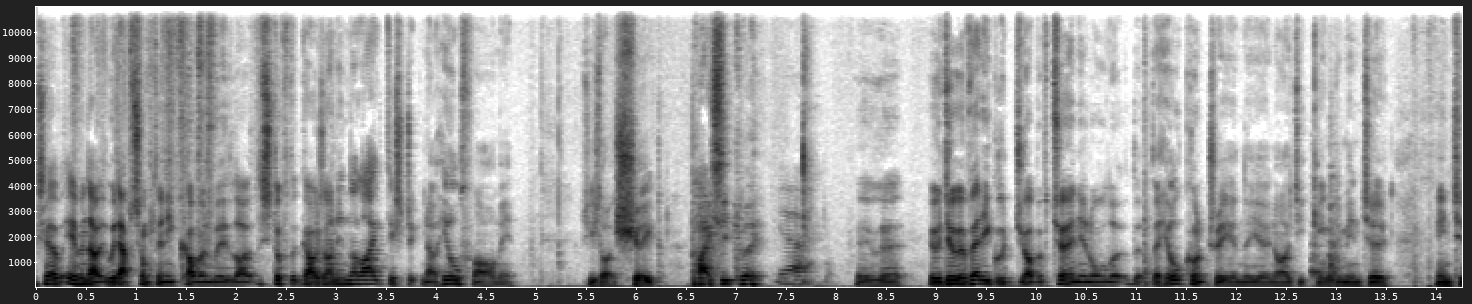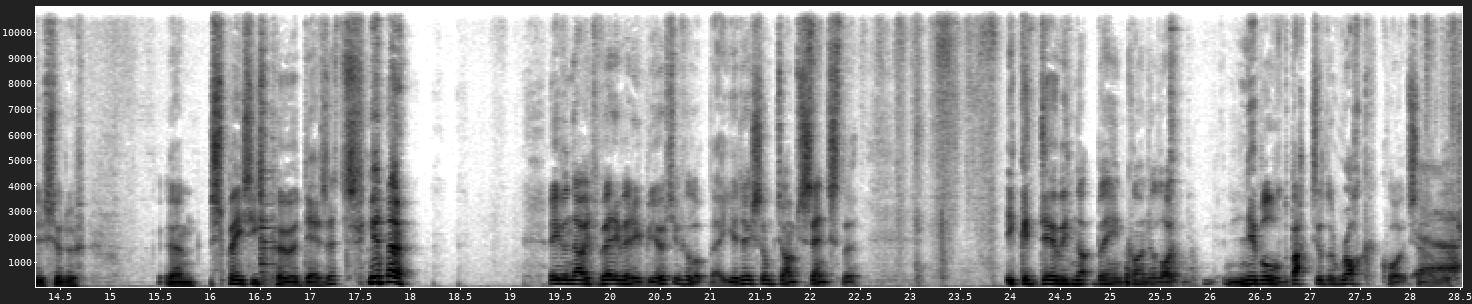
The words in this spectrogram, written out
So even though it would have something in common with like the stuff that goes on in the Lake District, you know, hill farming. She's like sheep, basically. Yeah. Who, uh, who do a very good job of turning all the, the, the hill country in the United Kingdom into into sort of um, species poor deserts, you know. Even though it's very, very beautiful up there, you do sometimes sense that it could do with not being kind of like nibbled back to the rock quite so Yeah. much.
